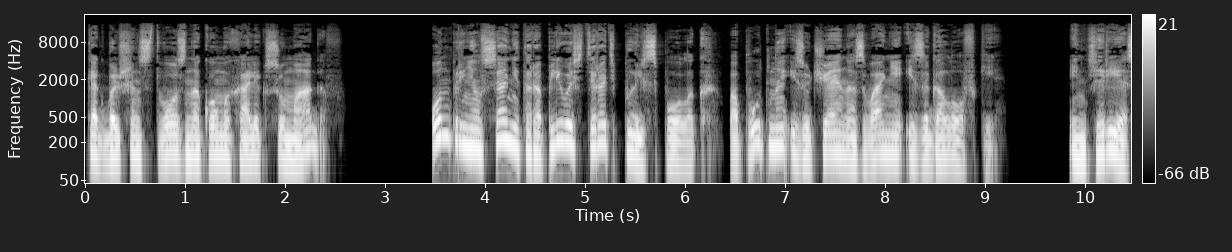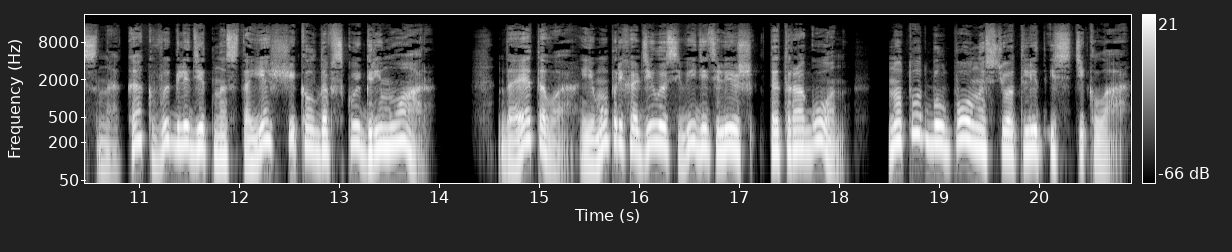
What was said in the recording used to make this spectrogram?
как большинство знакомых Алексу магов? Он принялся неторопливо стирать пыль с полок, попутно изучая названия и заголовки. Интересно, как выглядит настоящий колдовской гримуар? До этого ему приходилось видеть лишь тетрагон, но тот был полностью отлит из стекла.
